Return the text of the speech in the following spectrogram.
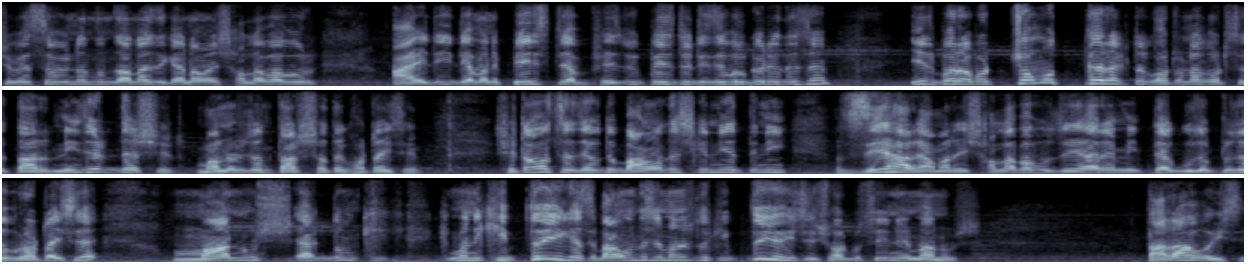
শুভেচ্ছা অভিনন্দন জানাইছি কারণ আমার শালাবাবুর আইডিটা মানে পেজটা ফেসবুক পেজটা ডিসেবল করে দিয়েছে। এরপর আবার চমৎকার একটা ঘটনা ঘটছে, তার নিজের দেশের মানুষজন তার সাথে ঘটাইছে। সেটা হচ্ছে যেহেতু বাংলাদেশকে নিয়ে তিনি যে হারে, আমার এই শালাবাবু যে হারে মিথ্যা গুজব টুজব রটাইছে, মানুষ একদম মানে ক্ষিপ্তই গেছে। বাংলাদেশের মানুষ তো ক্ষিপ্তই হয়েছে সর্বশ্রেণীর মানুষ। তারা হয়েছে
